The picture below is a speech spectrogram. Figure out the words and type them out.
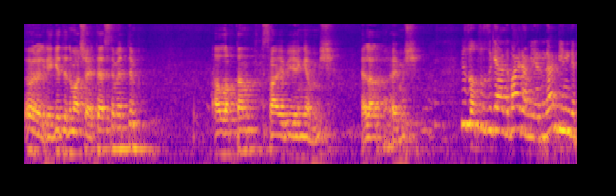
Öylelikle getirdim aşağıya teslim ettim. Allah'tan sahibi yengemmiş. Helal paraymış. 130'u geldi bayram yerinden bindim.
